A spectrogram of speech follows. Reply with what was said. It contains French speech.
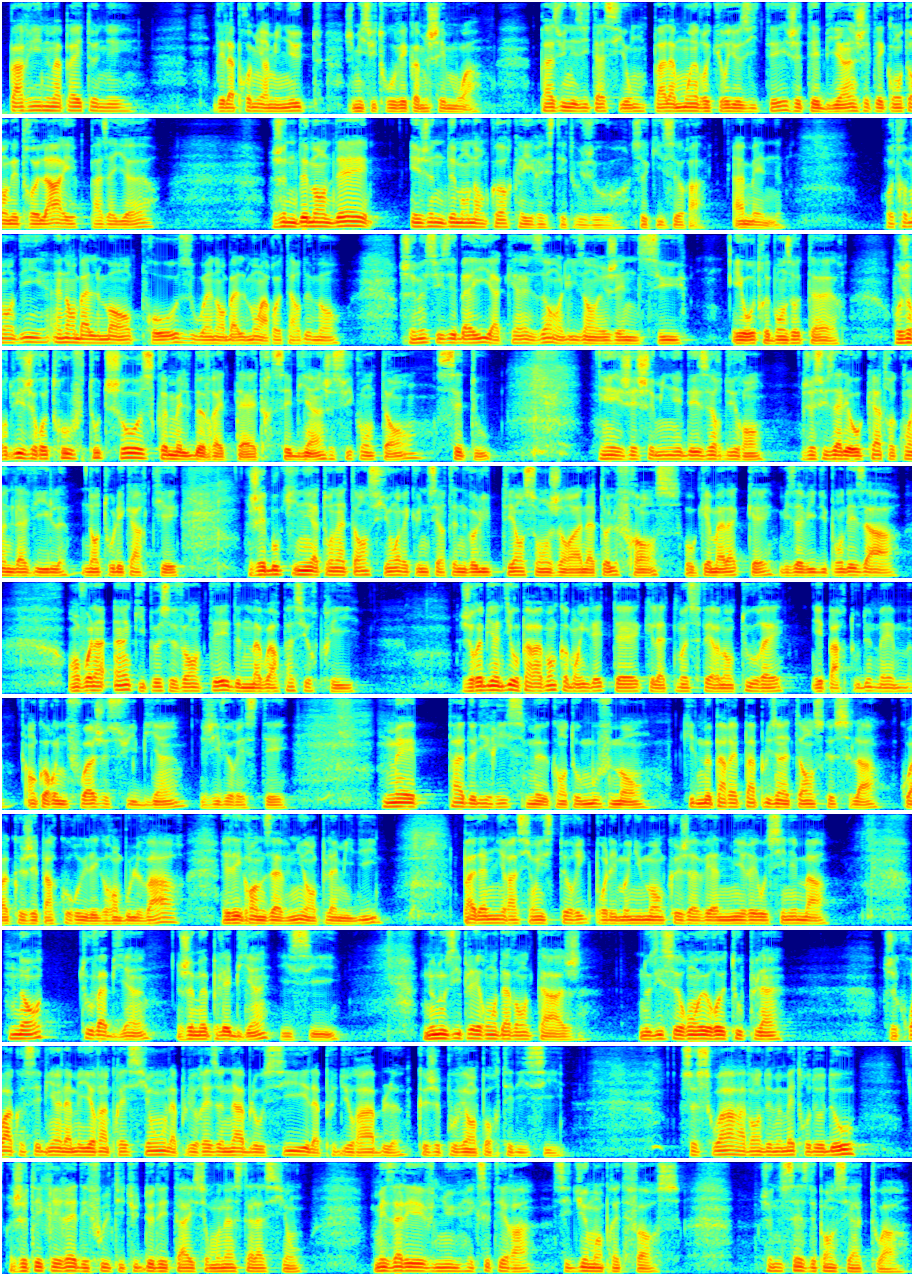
Paris ne m'a pas étonné. Dès la première minute, je m'y suis trouvé comme chez moi. Pas une hésitation, pas la moindre curiosité, j'étais bien, j'étais content d'être là et pas ailleurs. Je ne demandais, et je ne demande encore qu'à y rester toujours, ce qui sera. Amen. Autrement dit, un emballement en prose ou un emballement à retardement, je me suis ébahi à quinze ans en lisant Eugène Sue et autres bons auteurs. Aujourd'hui, je retrouve toutes choses comme elles devraient être. C'est bien, je suis content, c'est tout. Et j'ai cheminé des heures durant. Je suis allé aux quatre coins de la ville, dans tous les quartiers. J'ai bouquiné à ton intention avec une certaine volupté en songeant à Anatole France, au quai Malaquais, vis-à-vis du pont des Arts. En voilà un qui peut se vanter de ne m'avoir pas surpris. J'aurais bien dit auparavant comment il était, que l'atmosphère l'entourait, et partout de même. Encore une fois, je suis bien, j'y veux rester. Mais pas de lyrisme quant au mouvement, qui ne me paraît pas plus intense que cela, quoique j'ai parcouru les grands boulevards et les grandes avenues en plein midi. Pas d'admiration historique pour les monuments que j'avais admirés au cinéma. Non, tout va bien, je me plais bien ici. Nous nous y plairons davantage, nous y serons heureux tout plein. Je crois que c'est bien la meilleure impression, la plus raisonnable aussi et la plus durable que je pouvais emporter d'ici. Ce soir, avant de me mettre au dodo, je t'écrirai des foultitudes de détails sur mon installation, mes allées et venues, etc., si Dieu m'en prête force. Je ne cesse de penser à toi.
